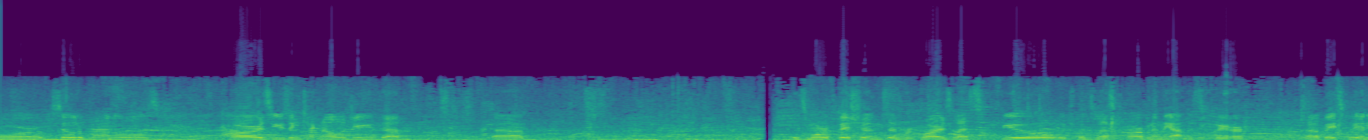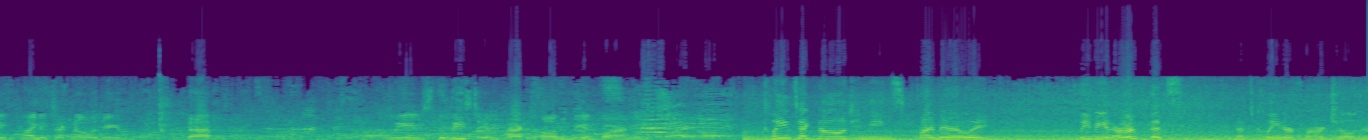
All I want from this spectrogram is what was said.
or solar panels, cars using technology that uh, is more efficient and requires less fuel, which puts less carbon in the atmosphere. Uh, basically, any kind of technology that leaves the least impact on the environment. Clean technology means primarily leaving an earth that's that's cleaner for our children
